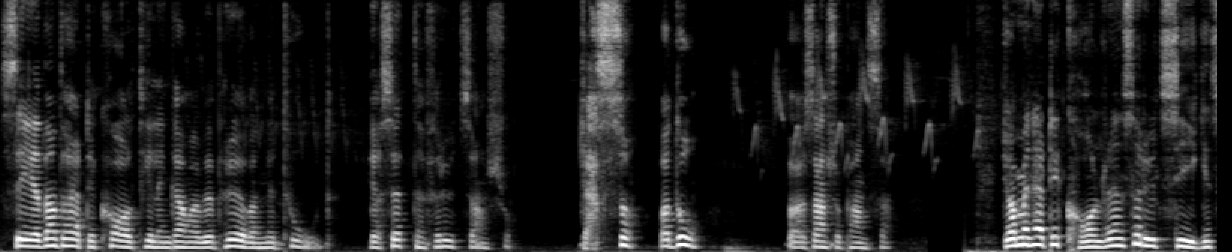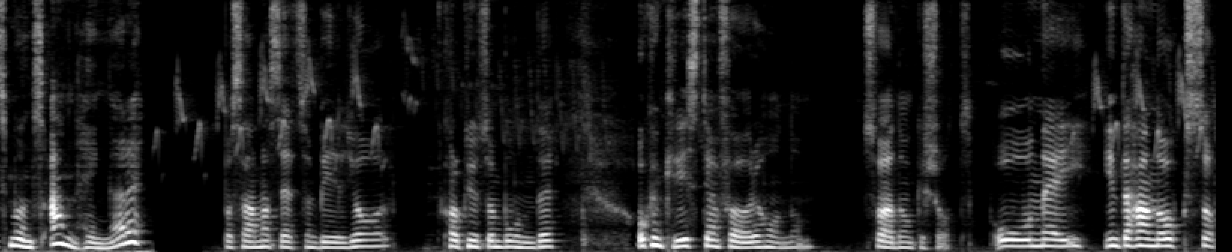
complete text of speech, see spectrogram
Sedan tar hertig Karl till en gammal beprövad metod. Jag har sett den förut, Sancho. Jaså, vadå? Svarar Sancho Panza. Ja, men hertig Karl rensar ut Sigismunds anhängare. På samma sätt som Birger Jarl, Karl Knutsson Bonde och kung Kristian före honom, svarar Don Quixote. Åh nej, inte han också,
